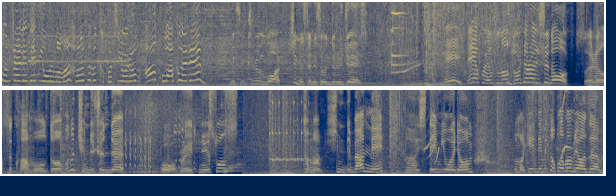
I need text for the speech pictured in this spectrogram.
Kontrol edemiyorum ama ağzımı kapatıyorum. Aa kulaklarım. Bir fikrim var. Şimdi seni söndüreceğiz. Hey ne yapıyorsunuz? Durdurun şunu. Sırılsıklam oldum. Bunu kim düşündü? O Britney sus. Tamam şimdi ben mi? Aa, istemiyorum. Ama kendimi toplamam lazım.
